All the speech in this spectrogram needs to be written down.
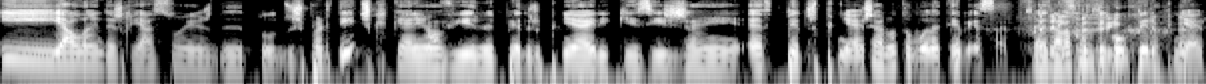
e além das reações de todos os partidos que querem ouvir Pedro Pinheiro e que exigem eh, Pedro Pinheiro, já não estou boa da cabeça, estava a confundir com. Pedro Pinheiro,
